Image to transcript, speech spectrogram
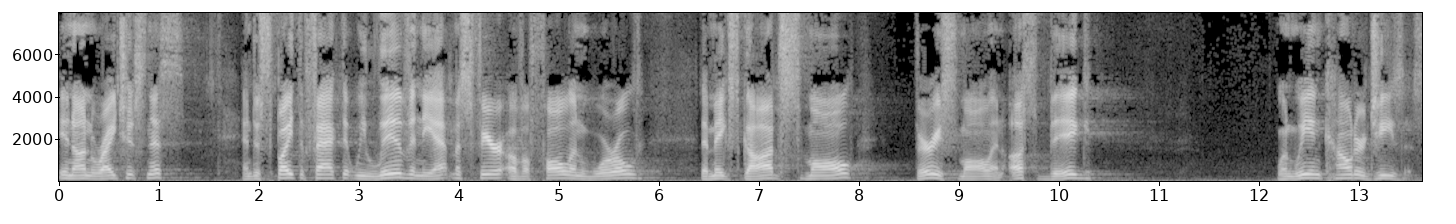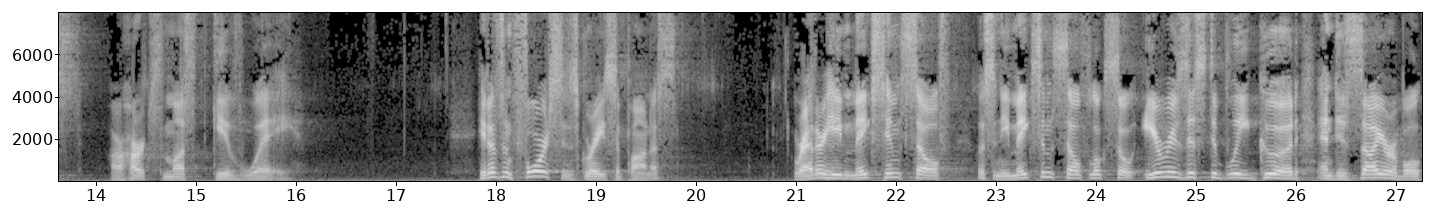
in unrighteousness, and despite the fact that we live in the atmosphere of a fallen world that makes God small, very small, and us big, when we encounter Jesus, our hearts must give way. He doesn't force His grace upon us. Rather, He makes Himself, listen, He makes Himself look so irresistibly good and desirable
